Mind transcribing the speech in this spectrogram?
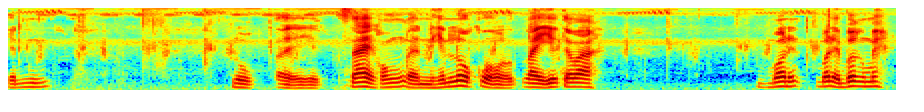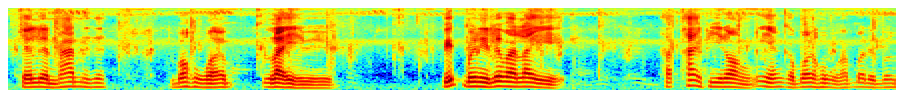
เห็นลูกไอ้ไส้ของเห็นโลโก้ไหลอยู่แต่ว่าบ่ได้บ่ได้เบิ่งไหมแค่เลื่อนผ่านนี่คือบ่ฮู้ว่าไหลปิดมื้อนี้หรือว่าไหลทักทายพี่น้องอียังก็บ่ฮู้ครับบ่ได้เบิ่ง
